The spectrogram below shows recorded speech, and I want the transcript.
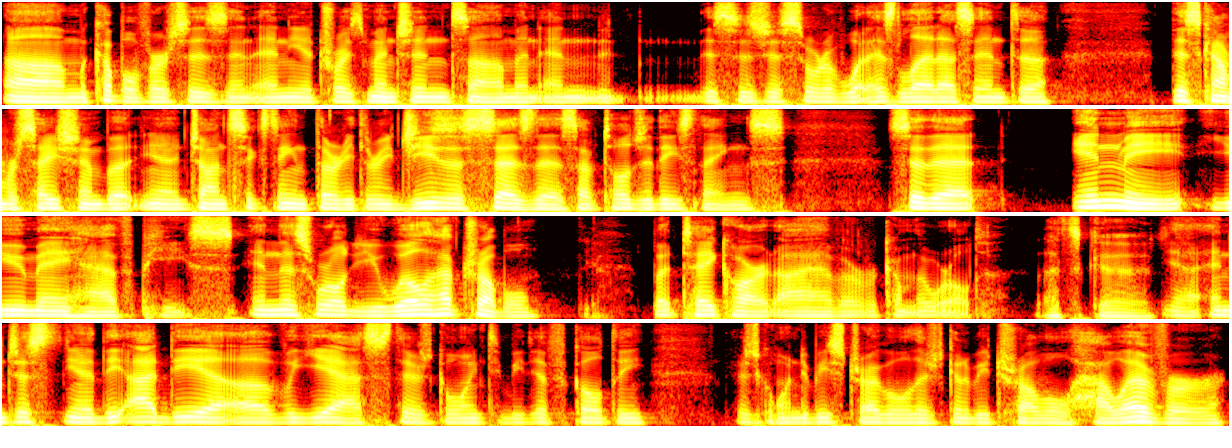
Um, a couple of verses, and, and you know, Troy's mentioned some, and, and this is just sort of what has led us into this conversation. But, you know, John 16, 33, Jesus says this I've told you these things so that in me you may have peace. In this world you will have trouble. But take heart, I have overcome the world. That's good. Yeah. And just, you know, the idea of yes, there's going to be difficulty, there's going to be struggle, there's going to be trouble. However,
